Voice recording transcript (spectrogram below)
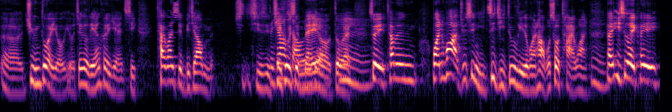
呃军队有有这个联合演习。台湾是比较其实几乎是没有对，所以他们文化就是你自己独立的文化。我说台湾，那以色列可以。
